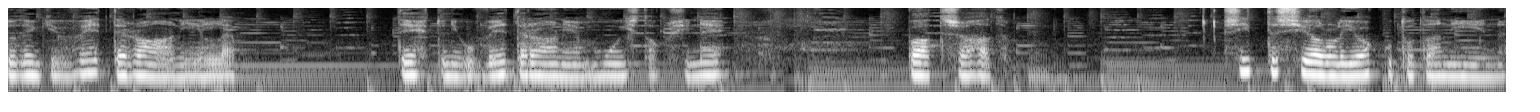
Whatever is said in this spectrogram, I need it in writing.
jotenkin veteraanille tehty niinku veteraanien muistoksi ne patsaat. Sitten siellä oli joku tota niin,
